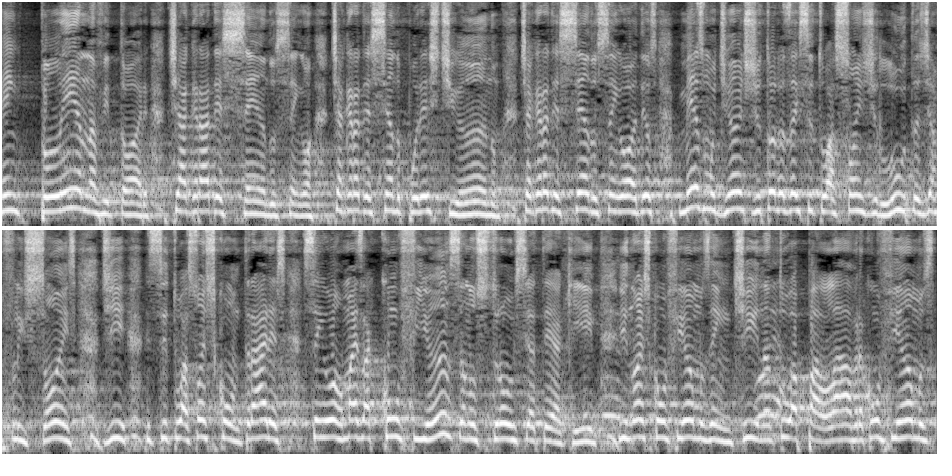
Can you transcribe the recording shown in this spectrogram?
em plena vitória, te agradecendo, Senhor, te agradecendo por este ano, te agradecendo, Senhor Deus, mesmo diante de todas as situações de lutas, de aflições, de situações contrárias, Senhor, mas a confiança nos trouxe até aqui e nós confiamos em Ti, na Tua palavra, confiamos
